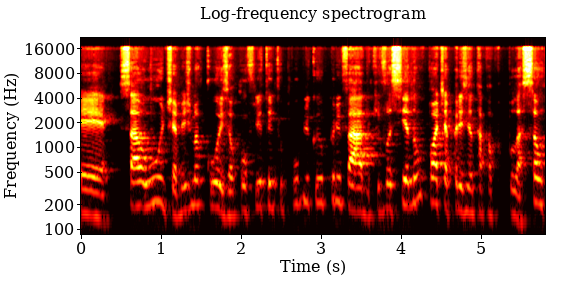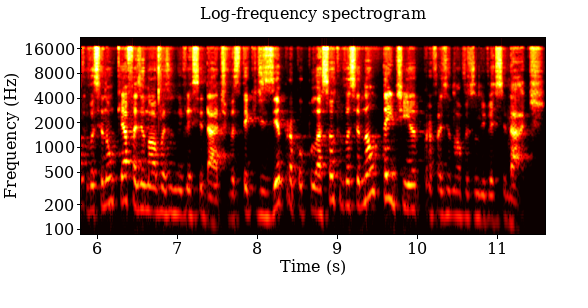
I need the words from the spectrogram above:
É, saúde, a mesma coisa, é o conflito entre o público e o privado, que você não pode apresentar para a população que você não quer fazer novas universidades. Você tem que dizer para a população que você não tem dinheiro para fazer novas universidades.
